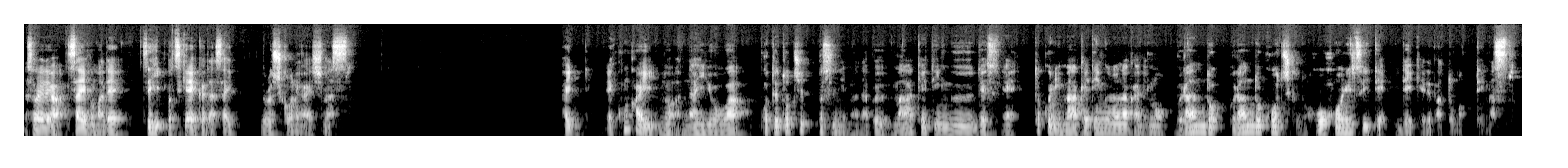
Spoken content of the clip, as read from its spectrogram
それでは最後までぜひお付き合いください。よろしくお願いします。はい。今回の内容は、ポテトチップスに学ぶマーケティングですね。特にマーケティングの中でも、ブランド、ブランド構築の方法について見ていければと思っています。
